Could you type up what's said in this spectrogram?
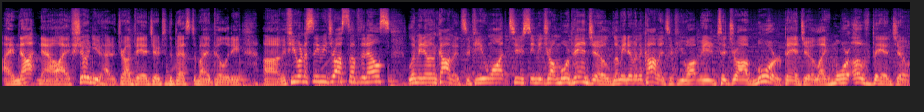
I'm not now. I've shown you how to draw banjo to the best of my ability. Um, if you want to see me draw something else, let me know in the comments. If you want to see me draw more banjo, let me know in the comments. If you want me to draw more Banjo, like more of Banjo.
